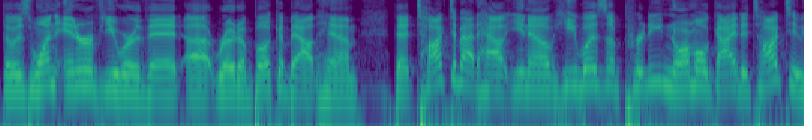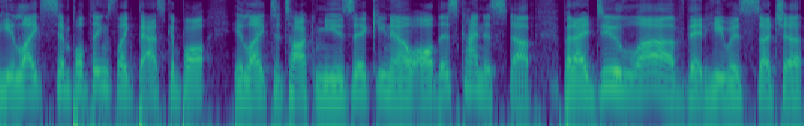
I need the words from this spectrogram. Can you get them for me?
There was one interviewer that uh, wrote a book about him that talked about how, you know, he was a pretty normal guy to talk to. He liked simple things like basketball, he liked to talk music, you know, all this kind of stuff. But I do love that he was such a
